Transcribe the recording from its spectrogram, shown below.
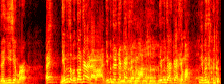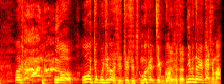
他一进门。哎，你们怎么到这儿来了？你们在这干什么了？你们在这干什么？你们在干？哦，我就不知道是这是怎么个情况。你们在这干什么？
